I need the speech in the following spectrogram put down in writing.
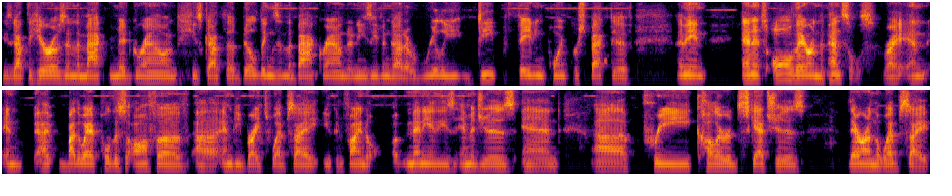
He's got the heroes in the mac- midground. He's got the buildings in the background, and he's even got a really deep fading point perspective. I mean, and it's all there in the pencils, right? And and I, by the way, I pulled this off of uh, MD Bright's website. You can find uh, many of these images and uh, pre-colored sketches there on the website.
